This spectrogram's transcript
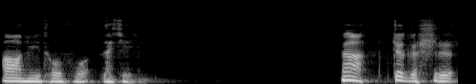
阿弥陀佛来接引。啊，这个是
